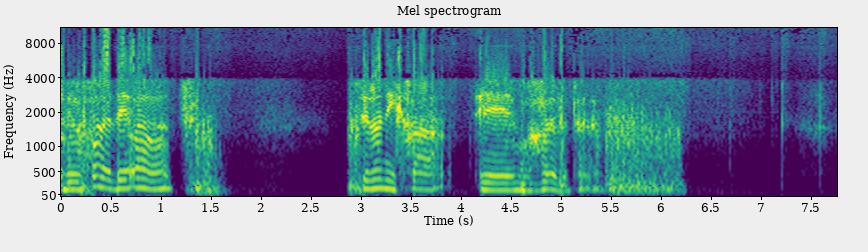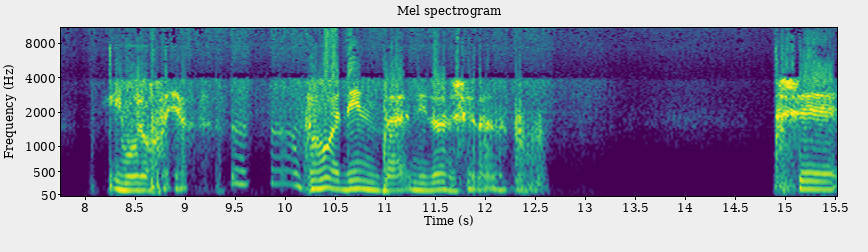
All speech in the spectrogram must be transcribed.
אבל בכל הדעות זה לא נקרא אה, ברכה לבטלה. אם הוא לא חייב. והוא הדין בנידון שלנו. שאם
